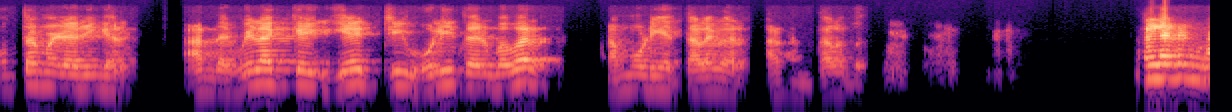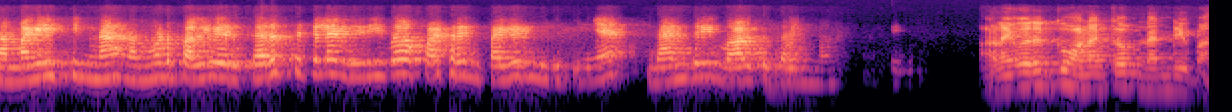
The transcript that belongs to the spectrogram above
முத்தமிழறிஞர். அந்த விளக்கை ஏற்றி ஒளி தருபவர் நம்முடைய தலைவர் அண்ணன் தளபதி. நல்லதுங்கண்ணா மகிழ்ச்சிங்கண்ணா. நம்மோட பல்வேறு கருத்துக்களை விரிவா பகிர்ந்து பகிர்ந்துக்கிட்டீங்க நன்றி வாழ்த்துக்கள்ங்கண்ணா. அனைவருக்கும் வணக்கம். நன்றிமா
